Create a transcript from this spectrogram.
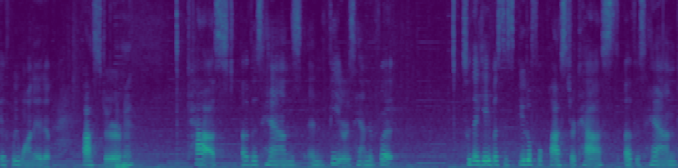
if we wanted a plaster mm-hmm. cast of his hands and feet, or his hand and foot. So they gave us this beautiful plaster cast of his hand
